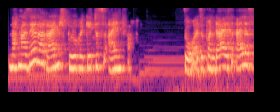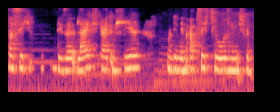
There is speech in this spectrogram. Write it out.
nochmal sehr da reinspüre, geht es einfach. So, also von da ist alles, was sich, diese Leichtigkeit im Spiel und in dem Absichtslosen, ich finde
